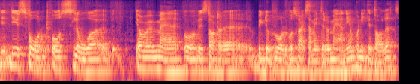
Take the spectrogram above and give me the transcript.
det, det är ju svårt att slå. Jag var ju med och vi startade, byggde upp Volvos verksamhet i Rumänien på 90-talet.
